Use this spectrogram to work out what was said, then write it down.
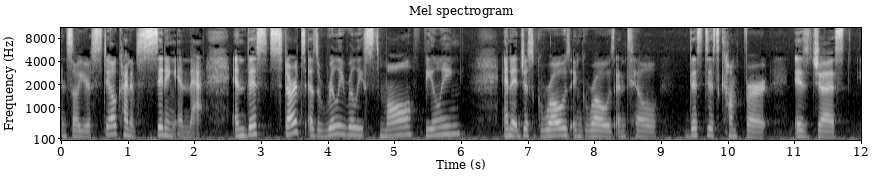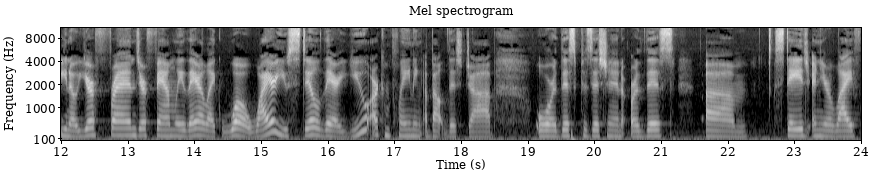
And so you're still kind of sitting in that. And this starts as a really, really small feeling and it just grows and grows until this discomfort is just, you know, your friends, your family, they're like, whoa, why are you still there? You are complaining about this job or this position or this um, stage in your life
